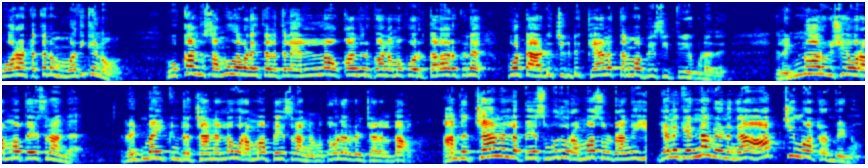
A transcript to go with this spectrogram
போராட்டத்தை நம்ம மதிக்கணும். உட்காந்து சமூக வலைத்தளத்தில் எல்லாம் உட்காந்துருக்கோம் நமக்கு ஒரு தலை இருக்குன்னு போட்டு அடிச்சுக்கிட்டு கேனத்தனமாக பேசி தெரியக்கூடாது. இதில் இன்னொரு விஷயம் ஒரு அம்மா பேசுகிறாங்க ரெட் மைக்ன்ற சேனல்ல ஒரு அம்மா பேசுறாங்க. நம்ம தோழர்கள் சேனல் தான். அந்த சேனல்ல பேசும்போது ஒரு அம்மா சொல்றாங்க எனக்கு என்ன வேணுங்க? ஆட்சி மாற்றம் வேணும்.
